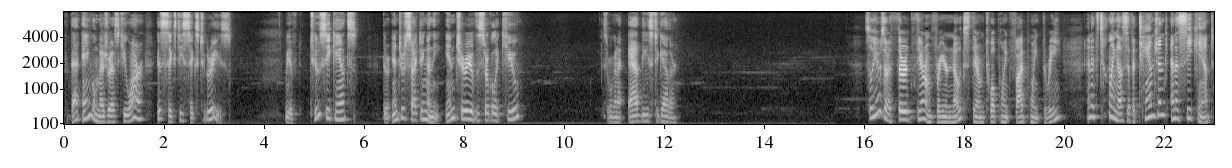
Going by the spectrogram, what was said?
that that angle measure SQR is 66 degrees. We have two secants, they're intersecting on the interior of the circle at Q. So we're going to add these together. So here's our third theorem for your notes, theorem 12.5.3. And it's telling us if a tangent and a secant,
